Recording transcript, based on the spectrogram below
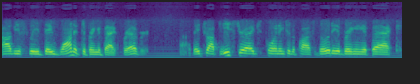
obviously, they wanted to bring it back forever. Uh, they dropped Easter eggs pointing to the possibility of bringing it back.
